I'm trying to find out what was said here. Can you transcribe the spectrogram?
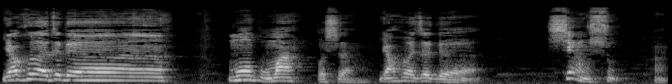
吆喝这个摸骨吗？不是，吆喝这个橡树啊，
